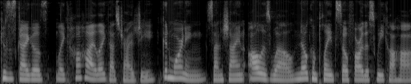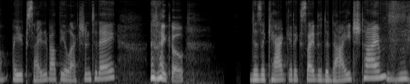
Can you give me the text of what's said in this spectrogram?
Because this guy goes like, haha, I like that strategy. Good morning, sunshine. All is well. No complaints so far this week, haha. Are you excited about the election today? And I go, does a cat get excited to die each time?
